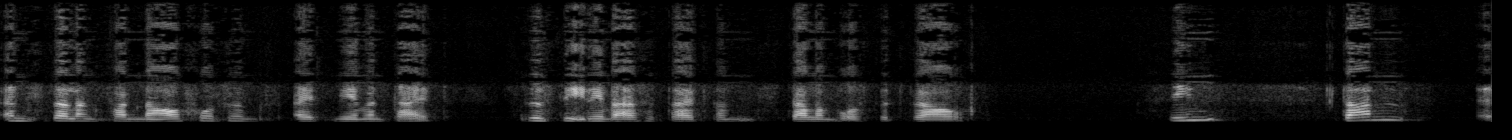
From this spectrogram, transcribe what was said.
instelling van navorsingsuitnemendheid, soos die Universiteit van Stellenbosch dit wel sien, dan uh,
